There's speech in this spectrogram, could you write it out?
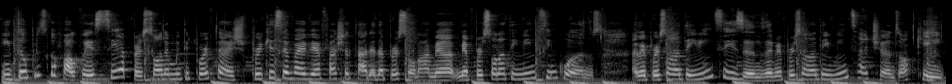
Então, por isso que eu falo, conhecer a persona é muito importante, porque você vai ver a faixa etária da persona. A minha, minha persona tem 25 anos, a minha persona tem 26 anos, a minha persona tem 27 anos, ok.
